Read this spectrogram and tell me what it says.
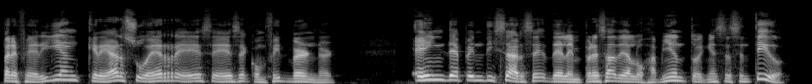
preferían crear su RSS con FeedBurner e independizarse de la empresa de alojamiento en ese sentido.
